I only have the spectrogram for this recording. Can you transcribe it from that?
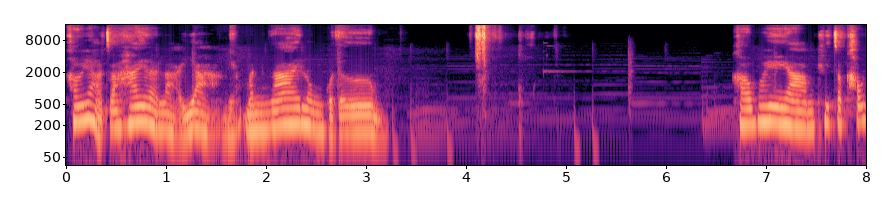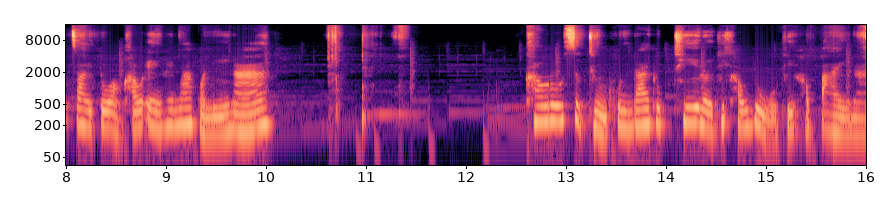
เขาอยากจะให้หลาย ๆ อย่างเนี่ยมันง่ายลงกว่าเดิม เขาพยายามที่จะเข้าใจตัวของเขาเองให้มากกว่านี้นะ เขารู้สึกถึงคุณได้ทุกที่เลยที่เขาอยู่ที่เขาไปนะ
